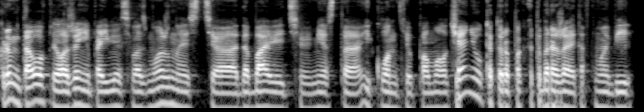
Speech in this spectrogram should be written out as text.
Кроме того, в приложении появилась возможность э, добавить вместо иконки по умолчанию, которая отображает автомобиль,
